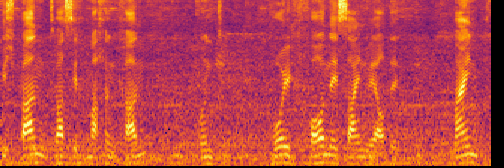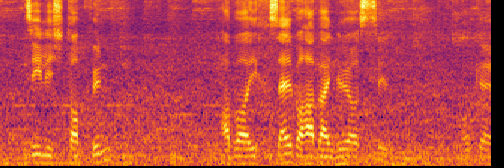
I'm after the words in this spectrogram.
gespannt, was ich machen kann und wo ich vorne sein werde. Mein Ziel ist Top 5, aber ich selber habe ein höheres Ziel. Okay,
